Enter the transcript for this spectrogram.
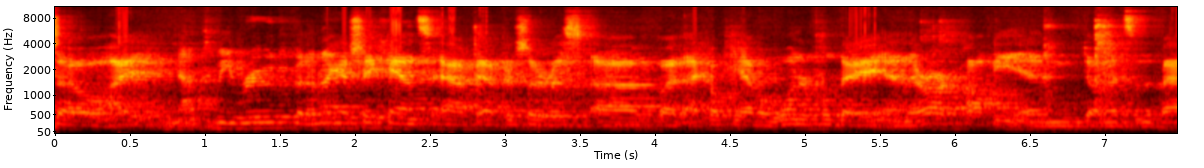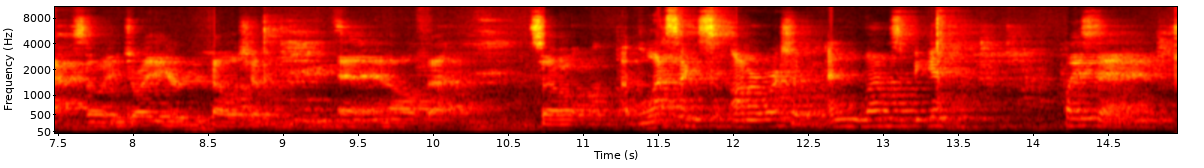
So I, not to be rude, but I'm not going to shake hands after, after service. Uh, but I hope you have a wonderful day, and there are coffee and donuts in the back, so enjoy your fellowship and, and all of that. So blessings on our worship, and let us begin. Please stand.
